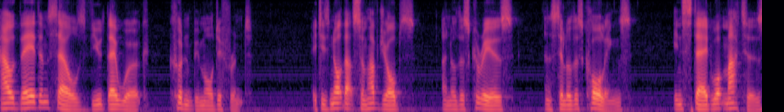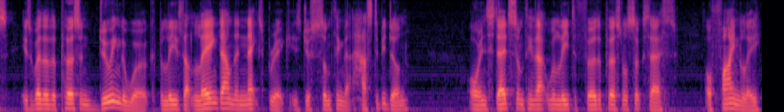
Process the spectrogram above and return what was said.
how they themselves viewed their work couldn't be more different. It is not that some have jobs and others careers and still others callings. Instead, what matters is whether the person doing the work believes that laying down the next brick is just something that has to be done, or instead something that will lead to further personal success or finally,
